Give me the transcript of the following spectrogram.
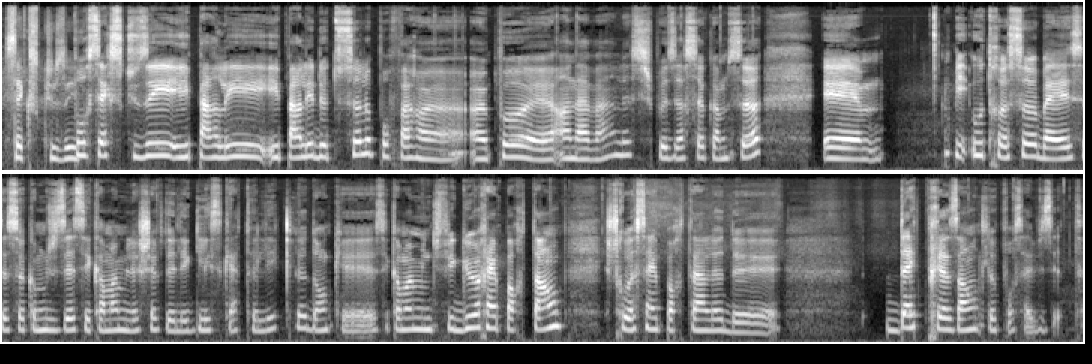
s'excuser pour s'excuser et parler et parler de tout ça là, pour faire un, un pas en avant, là, si je peux dire ça comme ça. Puis outre ça, ben c'est ça, comme je disais, c'est quand même le chef de l'Église catholique, là, donc c'est quand même une figure importante. Je trouvais ça important là, de d'être présente là, pour sa visite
